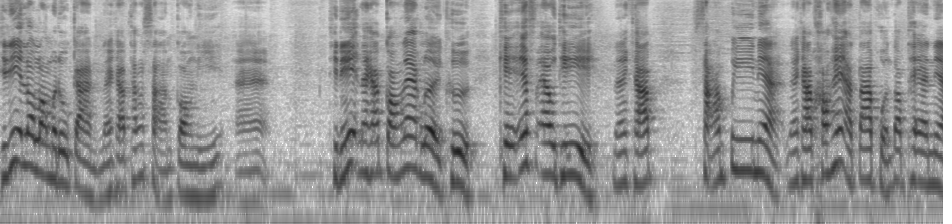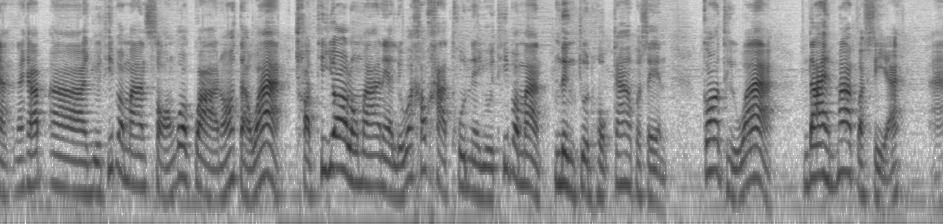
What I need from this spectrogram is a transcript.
ทีนี้เราลองมาดูกันนะครับทั้ง 3 กองนี้อ่าทีนี้นะครับกองแรกเลยคือ KFLT นะครับ3 ปีเนี่ยนะครับเขาให้อัตราผลตอบแทนเนี่ยนะครับอ่าอยู่ที่ประมาณ 2 กว่ากว่าเนาะแต่ว่าช็อตที่ย่อลงมาเนี่ยหรือว่าเขาขาดทุนเนี่ยอยู่ที่ประมาณ 1.69% ก็ถือว่าได้มากกว่าเสียอ่า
